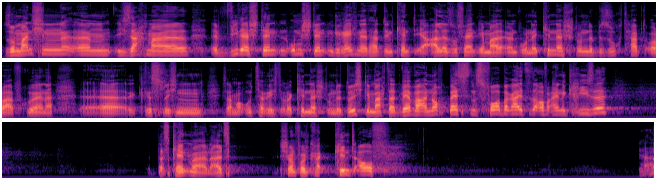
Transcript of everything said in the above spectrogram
so manchen, ähm, ich sag mal, Widerständen, Umständen gerechnet hat. Den kennt ihr alle, sofern ihr mal irgendwo eine Kinderstunde besucht habt oder früher in einer äh, christlichen, ich sag mal, Unterricht oder Kinderstunde durchgemacht hat. Wer war noch bestens vorbereitet auf eine Krise? Das kennt man als schon von Kind auf. Ja,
